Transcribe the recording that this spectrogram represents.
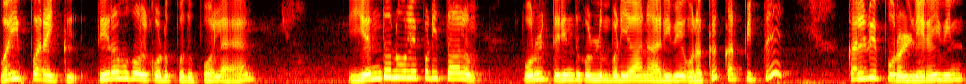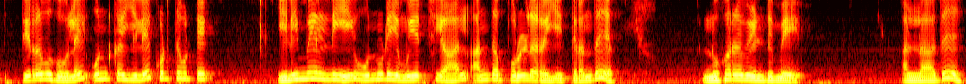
வைப்பறைக்கு திறவுகோல் கொடுப்பது போல எந்த நூலை படித்தாலும் பொருள் தெரிந்து கொள்ளும்படியான அறிவை உனக்கு கற்பித்து கல்வி பொருள் நிறைவின் திறவுகோலை உன் கையிலே கொடுத்து விட்டேன். இனிமேல் நீ உன்னுடைய முயற்சியால் அந்த பொருளறையை திறந்து நுகர வேண்டுமே. அல்லாது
